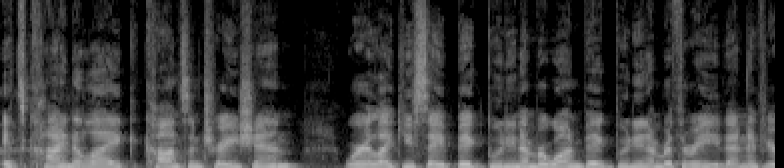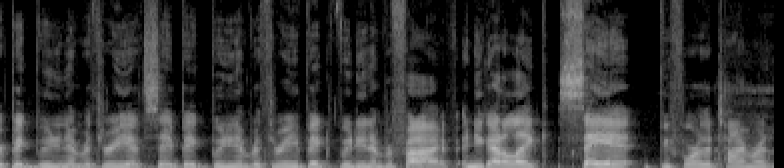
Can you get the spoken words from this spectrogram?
It's kind of like concentration, where like you say big booty number one, big booty number three. Then if you're big booty number three, you have to say big booty number three, big booty number five, and you gotta like say it before the time runs.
